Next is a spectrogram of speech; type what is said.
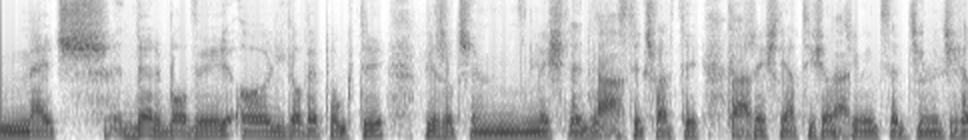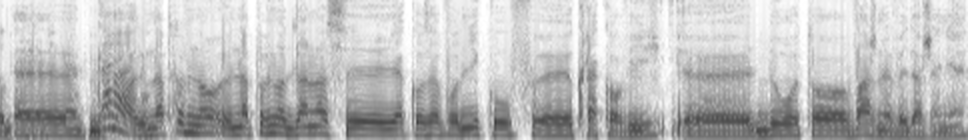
mecz derbowy o ligowe punkty. Wiesz o czym myślę? 24 tak, września 1990. E, tak, na pewno, na pewno dla nas e, jako zawodników e, Krakowi e, było to ważne wydarzenie,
